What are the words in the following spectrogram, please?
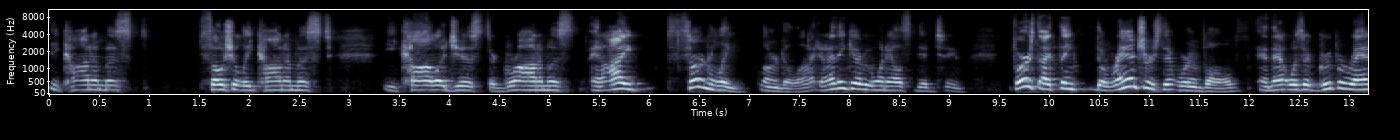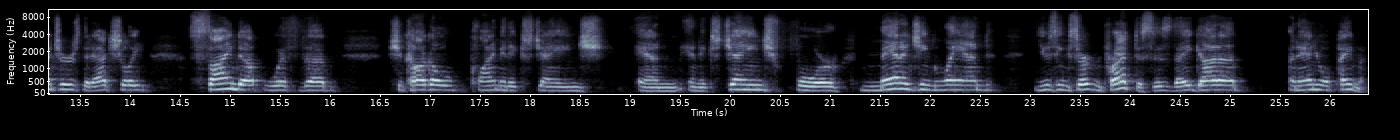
economists, social economists, ecologists, agronomists, and I certainly learned a lot, and I think everyone else did too. First, I think the ranchers that were involved, and that was a group of ranchers that actually signed up with the Chicago Climate Exchange and in exchange for managing land using certain practices, they got a, an annual payment.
